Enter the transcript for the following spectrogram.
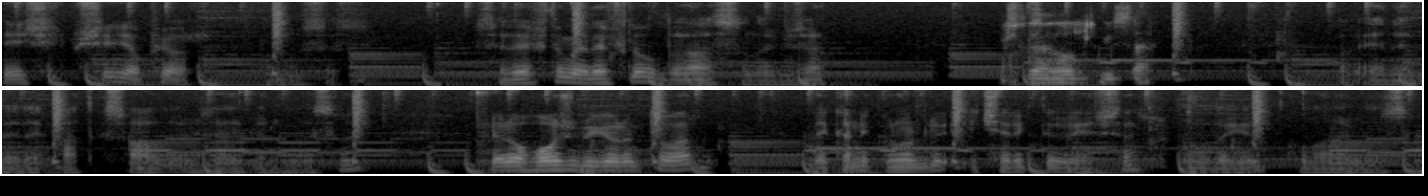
Değişik bir şey yapıyor bunu siz. Sedefli medefli oldu aslında güzel. Güzel oldu güzel. Tabii NB'de katkı sağlıyor güzel görünmesine. Şöyle hoş bir görüntü var. Mekanik rollü içerikli gençler. Bunu da girip kullanabilirsiniz.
